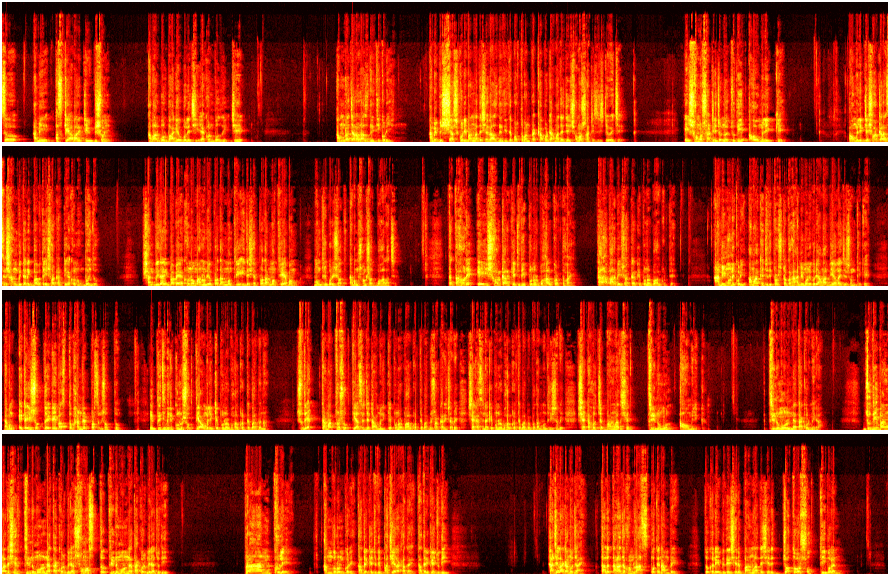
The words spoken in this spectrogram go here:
So আমি আজকে আবার একটি বিষয় আবার বলব, আগেও বলেছি, এখন বলি যে আমরা যারা রাজনীতি করি, আমি বিশ্বাস করি বাংলাদেশের রাজনীতিতে বর্তমান প্রেক্ষাপটে আমাদের যে সমস্যাটি সৃষ্টি হয়েছে, এই সমস্যাটির জন্য যদি আওয়ামী লীগকে, আওয়ামী লীগ যে সরকার আছে, সাংবিধানিকভাবে তো এই সরকারটি এখনও বৈধ। সাংবিধানিকভাবে এখনও মাননীয় প্রধানমন্ত্রী, এই দেশের প্রধানমন্ত্রী এবং মন্ত্রী পরিষদ এবং সংসদ বহাল আছে। তাহলে এই সরকারকে যদি পুনর্বহাল করতে হয় কারা পারবে এই সরকারকে পুনর্বহাল করতে? আমি মনে করি, আমাকে যদি প্রশ্ন করা আমি মনে করি আমার রিয়ালাইজেশন থেকে। এবং এটাই সত্য, এটাই বাস্তব হান্ড্রেড পার্সেন্ট সত্য। এই পৃথিবীর কোনো শক্তি আওয়ামী লীগকে পুনর্বহাল করতে পারবে না। শুধু একটা মাত্র শক্তি আছে যেটা আওয়ামী লীগকে পুনর্বহাল করতে পারবে সরকার হিসাবে। শেখ হাসিনাকে পুনর্বহাল করতে পারবে প্রধানমন্ত্রী হিসাবে। সেটা হচ্ছে বাংলাদেশের তৃণমূল আওয়ামী লীগ। তৃণমূল নেতাকর্মীরা। যদি বাংলাদেশের তৃণমূল নেতাকর্মীরা, সমস্ত তৃণমূল নেতাকর্মীরা যদি প্রাণ খুলে আন্দোলন করে, তাদেরকে যদি বাঁচিয়ে রাখা যায়, তাদেরকে যদি কাজে লাগানো যায়, তাহলে তারা যখন রাজপথে নামবে, তখন এই বিদেশের, বাংলাদেশের যত শক্তি বলেন,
